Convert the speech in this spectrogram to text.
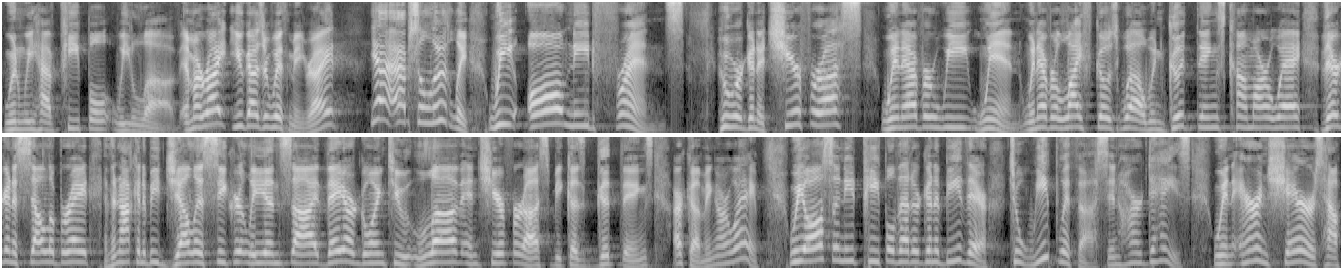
when we have people we love. Am I right? You guys are with me, right? Yeah, absolutely. We all need friends who are going to cheer for us whenever we win, whenever life goes well, when good things come our way. They're going to celebrate and they're not going to be jealous secretly inside. They are going to love and cheer for us because good things are coming our way. We also need people that are going to be there to weep with us in hard days. When Erin shares how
